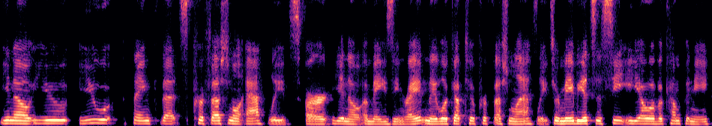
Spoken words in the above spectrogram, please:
you know you you think that professional athletes are you know amazing right? And they look up to professional athletes or maybe it's a ceo of a company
